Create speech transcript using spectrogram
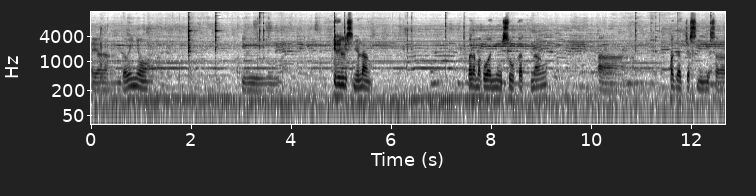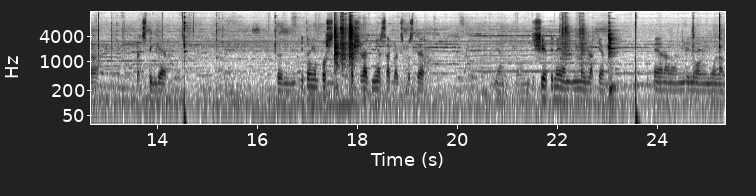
Kaya ang gawin nyo, i-release nyo lang para makuha nyo yung sukat ng ah, pag-adjust niyo sa clutch finger. Button. Ito yung push, push rod niya sa clutch booster. Yan. Yung 17 na yan, may lock yan. Kaya lang iluwangin nyo lang.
